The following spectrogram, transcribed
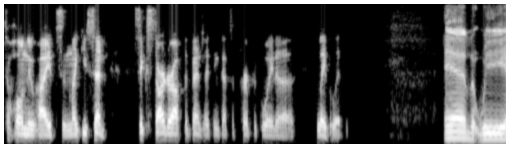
to whole new heights. And like you said, six starter off the bench. I think that's a perfect way to label it. And we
